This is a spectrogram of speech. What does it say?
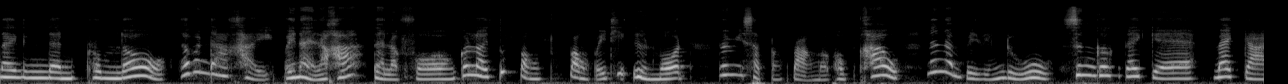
ในดินแดนพรมโลก แล้วบรรดาไข่ไปไหนล่ะคะ แต่ละฟองก็ลอยตุ๊บป่องตุ๊บป่องไปที่อื่นหมดโดยมีสัตว์ต่างๆ มาพบเข้า และนำไปเลี้ยงดู ซึ่งก็ได้แก่ แม่ไก่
